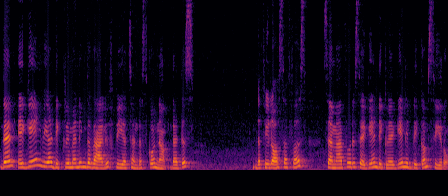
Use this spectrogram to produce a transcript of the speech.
Then again we are decrementing the value of ph underscore num. That is the philosopher's semaphore is again decreased again it becomes 0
